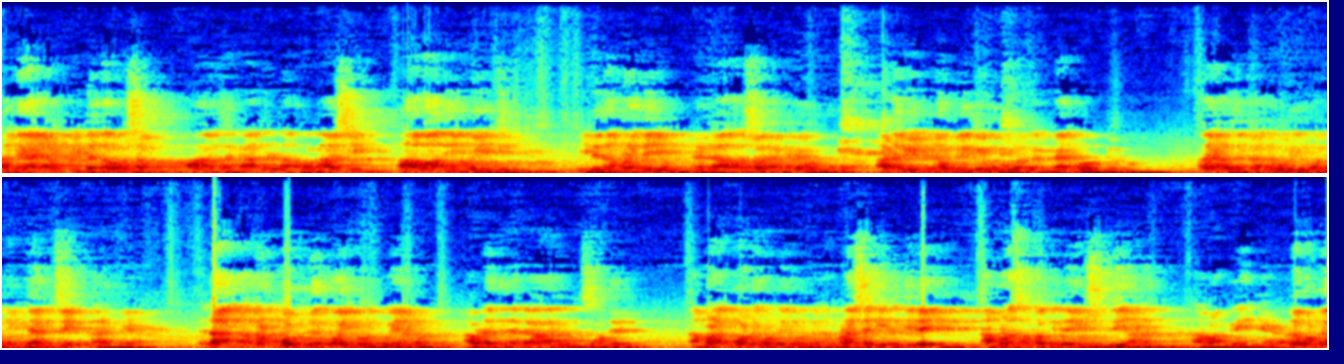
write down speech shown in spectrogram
അങ്ങനെ അയാൾ പിറ്റത്തെ വർഷം ആ സർക്കാരിനുള്ള അവകാശി ആവാതിരിക്കുകയും ചെയ്യും ഇത് നമ്മളെന്ത് ചെയ്യും എല്ലാ വർഷവും അങ്ങനെ കൊടുക്കും അവിടെ വീടിന്റെ മുമ്പിൽ പോകുന്നവർക്കൊക്കെ ഓർമ്മിക്കും അങ്ങനെ അതക്കാത്ത പോയി പറഞ്ഞ് വിചാരിച്ച് നടക്കുകയാണ്. എന്നാൽ നമ്മൾ കൊണ്ടുപോയി കൊടുക്കുകയാണ് അവിടെ നിന്ന് എല്ലാവരും ഉത്സവം നമ്മൾ അങ്ങോട്ട് കൊണ്ടുപോയി കൊടുക്കുക. നമ്മുടെ ശരീരത്തിന്റെയും നമ്മുടെ സമ്പത്തിന്റെയും ശുദ്ധിയാണ് നാം ആഗ്രഹിക്കുകയാണ് അതുകൊണ്ട്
